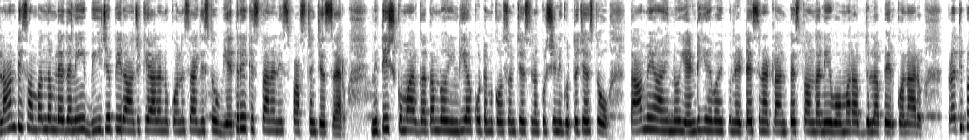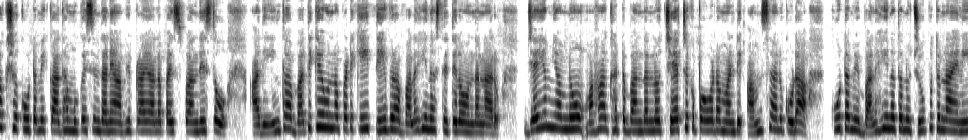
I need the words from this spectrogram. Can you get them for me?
ఎలాంటి సంబంధం లేదని బీజేపీ రాజకీయాలను కొనసాగిస్తూ వ్యతిరేకిస్తానని స్పష్టం చేశారు. నితీష్ నితీష్ కుమార్ గతంలో ఇండియా కూటమి కోసం చేసిన కృషిని గుర్తు చేస్తూ తామే ఆయన్ను ఎన్డీఏ వైపు నెట్టేసినట్లు అనిపిస్తోందని ఒమర్ అబ్దుల్లా పేర్కొన్నారు. ప్రతిపక్ష కూటమి కథ ముగిసిందనే అభిప్రాయాలపై స్పందిస్తూ అది ఇంకా బతికే ఉన్నప్పటికీ తీవ్ర బలహీన స్థితిలో ఉందన్నారు. జేఎంఎంను మహాగఠబంధన్లో చేర్చకపోవడం వంటి అంశాలు కూడా కూటమి బలహీనతను చూపుతున్నాయని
